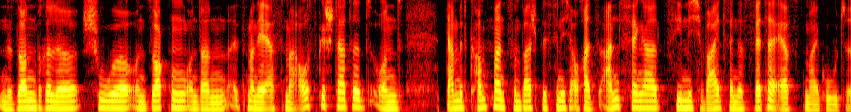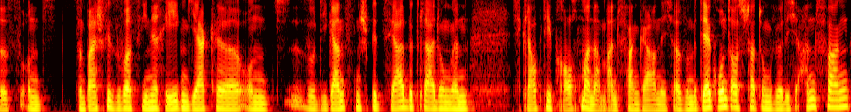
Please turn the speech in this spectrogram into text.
eine Sonnenbrille, Schuhe und Socken und dann ist man ja erstmal ausgestattet. Und damit kommt man zum Beispiel, finde ich, auch als Anfänger ziemlich weit, wenn das Wetter erstmal gut ist. Und zum Beispiel sowas wie eine Regenjacke und so die ganzen Spezialbekleidungen, ich glaube, die braucht man am Anfang gar nicht. Also mit der Grundausstattung würde ich anfangen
